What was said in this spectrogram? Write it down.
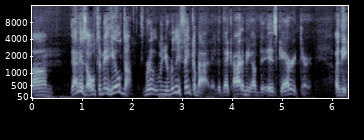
Um, that is ultimate heeldom. Really, when you really think about it, the dichotomy of the, his character, of the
